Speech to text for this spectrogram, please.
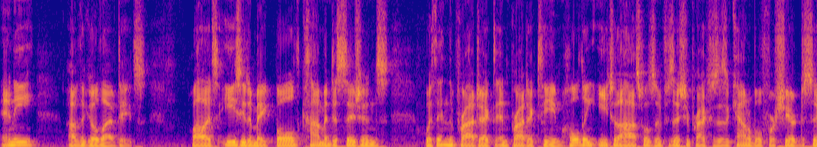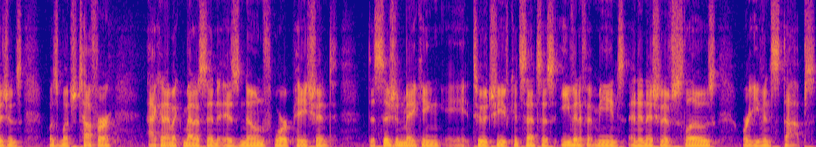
any of the go live dates. While it's easy to make bold, common decisions within the project and project team, holding each of the hospitals and physician practices accountable for shared decisions was much tougher. Academic medicine is known for patient decision making eh, to achieve consensus, even if it means an initiative slows or even stops.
